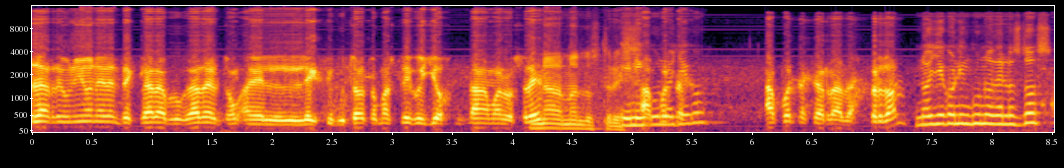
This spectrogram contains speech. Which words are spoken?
la reunión era entre Clara Brugada, el, el exdiputado Tomás Pliego y yo, nada más los tres, Nada más los ¿Y tres. ninguno puerta- llegó? a puerta cerrada. ¿Perdón? ¿No llegó ninguno de los dos?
